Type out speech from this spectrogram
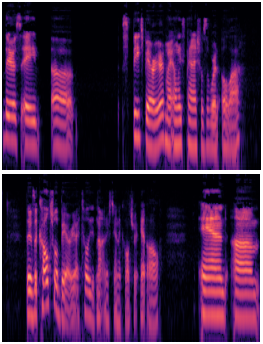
there's a uh, speech barrier. My only Spanish was the word hola. There's a cultural barrier. I totally did not understand the culture at all. And um,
